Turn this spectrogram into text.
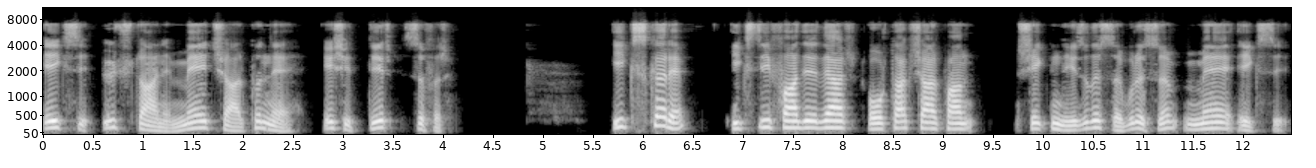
eksi 3 tane m çarpı n eşittir 0. x kare x'li ifadeler ortak çarpan şeklinde yazılırsa burası m eksi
